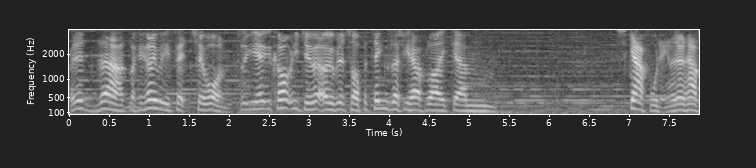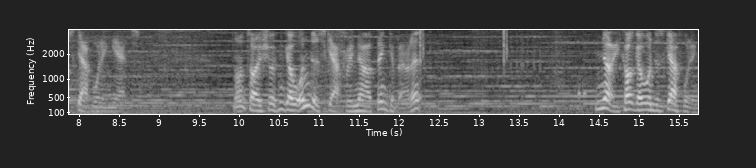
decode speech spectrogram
I did that. Like, I can only really fit two on. So, yeah, you can't really do it over the top of things unless you have, like, um... Scaffolding. I don't have scaffolding yet. Not entirely sure I can go under scaffolding now I think about it. No, you can't go under scaffolding.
